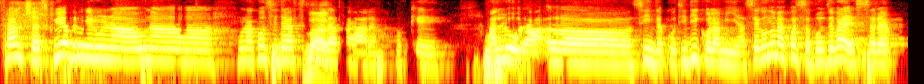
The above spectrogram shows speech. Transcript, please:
Francesco, io avrei una, una, una considerazione Vai. da fare. Ok. Allora, uh, Sindaco, ti dico la mia. Secondo me questa poteva essere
